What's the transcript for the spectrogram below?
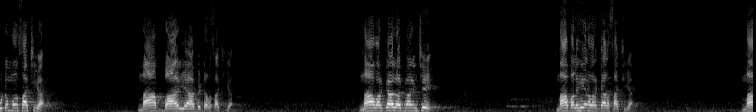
కుటుంబం సాక్షిగా నా భార్య బిడ్డల సాక్షిగా నా వర్గాలు అభిమానించి నా బలహీన వర్గాల సాక్షిగా నా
